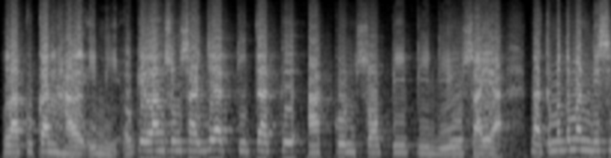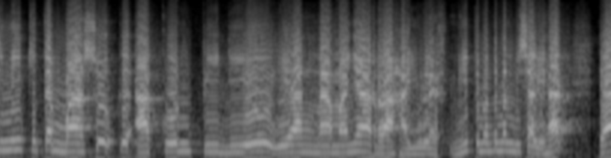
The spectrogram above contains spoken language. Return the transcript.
lakukan hal ini. Oke, langsung saja kita ke akun Shopee Video saya. Nah, teman-teman di sini kita masuk ke akun video yang namanya Rahayu Live. Ini teman-teman bisa lihat ya,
